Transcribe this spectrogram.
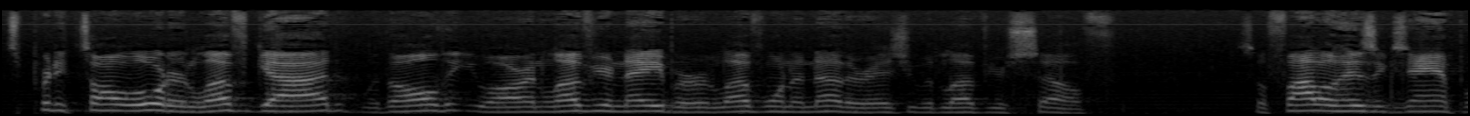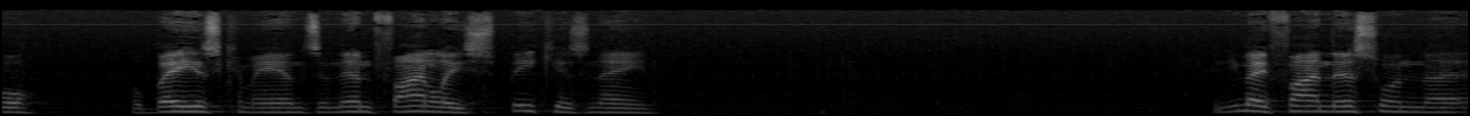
it's a pretty tall order. Love God with all that you are and love your neighbor, love one another as you would love yourself. So follow his example, obey his commands, and then finally speak his name. And you may find this one, uh,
